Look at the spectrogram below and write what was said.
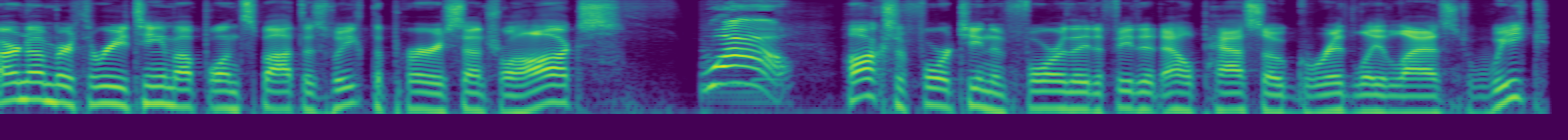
Our number three team up one spot this week, the Prairie Central Hawks. Wow. Hawks are 14 and 4. They defeated El Paso Gridley last week.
